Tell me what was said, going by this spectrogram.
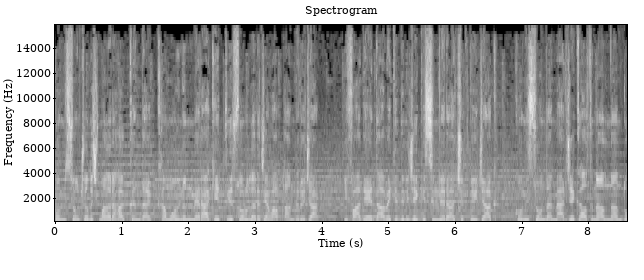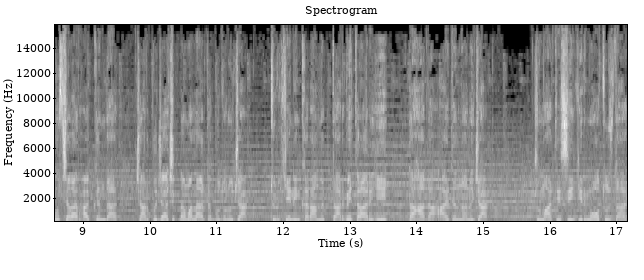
komisyon çalışmaları hakkında kamuoyunun merak ettiği soruları cevaplandıracak, ifadeye davet edilecek isimleri açıklayacak, komisyonda mercek altına alınan dosyalar hakkında çarpıcı açıklamalarda bulunacak. Türkiye'nin karanlık darbe tarihi daha da aydınlanacak. Cumartesi 20.30'da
